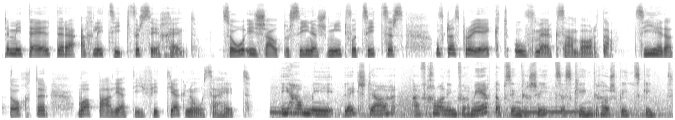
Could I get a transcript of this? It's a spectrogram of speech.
damit die Eltern ein bisschen Zeit für sich haben. So ist auch Ursina Schmid von Zitzers auf das Projekt aufmerksam worden. Sie hat eine Tochter, die eine palliative Diagnose hat. Ich habe mich letztes Jahr einfach mal informiert, ob es in der Schweiz ein Kinderhospiz gibt.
